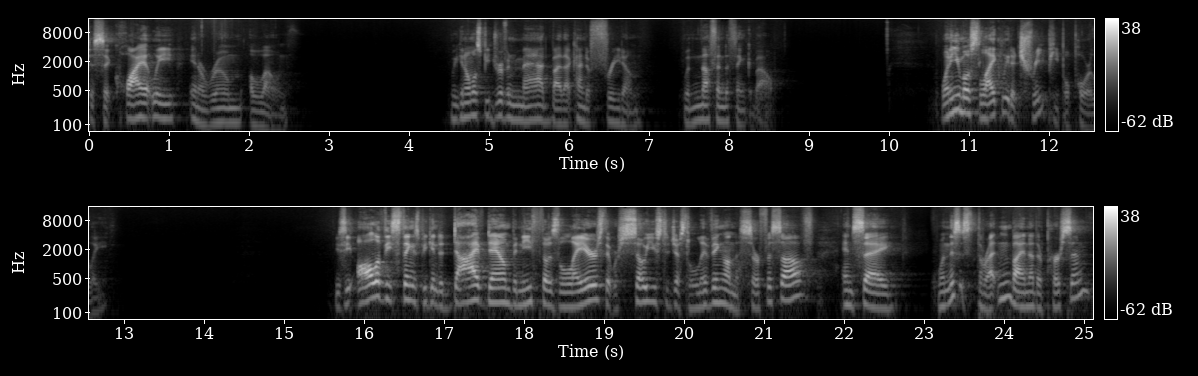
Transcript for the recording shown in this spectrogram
to sit quietly in a room alone. We can almost be driven mad by that kind of freedom with nothing to think about. When are you most likely to treat people poorly? You see, all of these things begin to dive down beneath those layers that we're so used to just living on the surface of and say, when this is threatened by another person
